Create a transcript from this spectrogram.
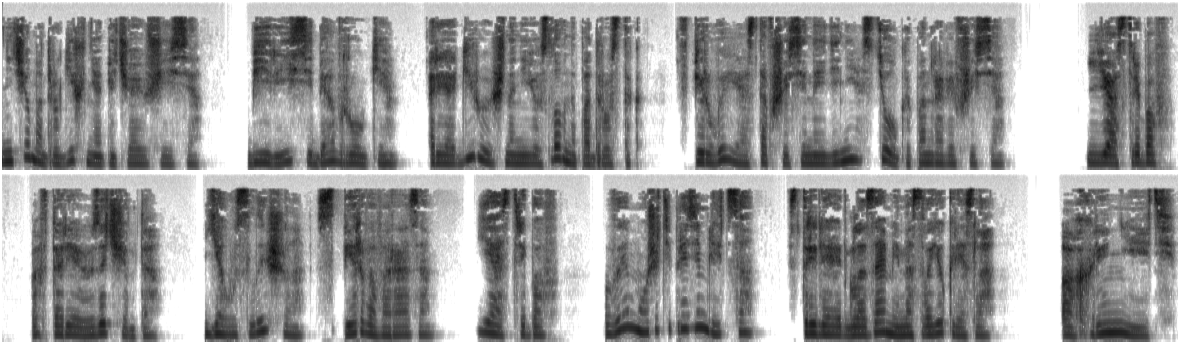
ничем от других не отличающаяся. Бери себя в руки. Реагируешь на нее, словно подросток, впервые оставшийся наедине с тёлкой понравившейся. «Ястребов!» — повторяю зачем-то. Я услышала с первого раза. «Ястребов, вы можете приземлиться», — стреляет глазами на свое кресло. «Охренеть!»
